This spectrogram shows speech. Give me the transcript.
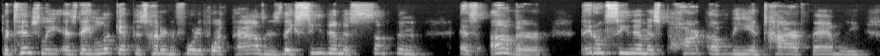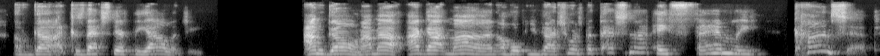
potentially as they look at this 144,000, as they see them as something as other, they don't see them as part of the entire family of God because that's their theology. I'm gone, I'm out, I got mine, I hope you got yours, but that's not a family concept.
